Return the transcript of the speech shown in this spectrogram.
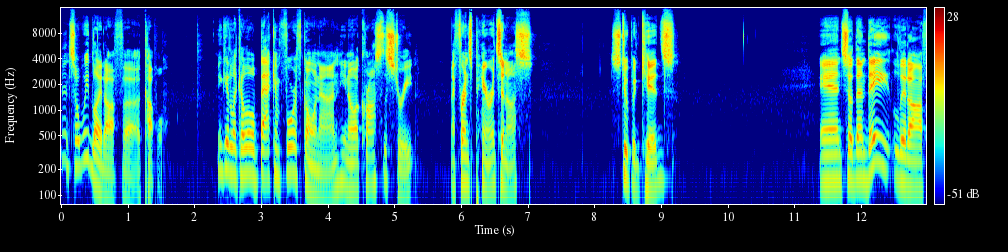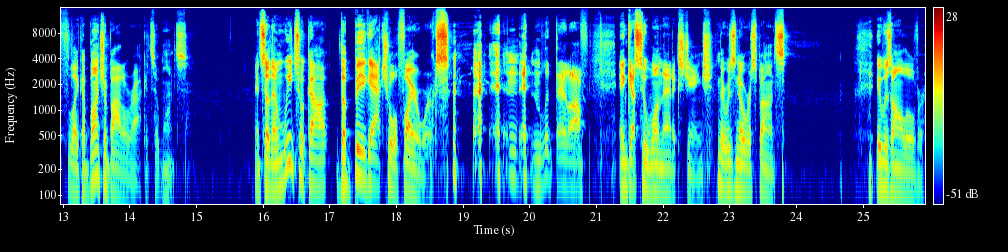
And so we'd light off uh, a couple. You get like a little back and forth going on, you know, across the street. My friend's parents and us. Stupid kids. And so then they lit off like a bunch of bottle rockets at once. And so then we took out the big actual fireworks and, and, lit that off. And guess who won that exchange? There was no response. It was all over.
